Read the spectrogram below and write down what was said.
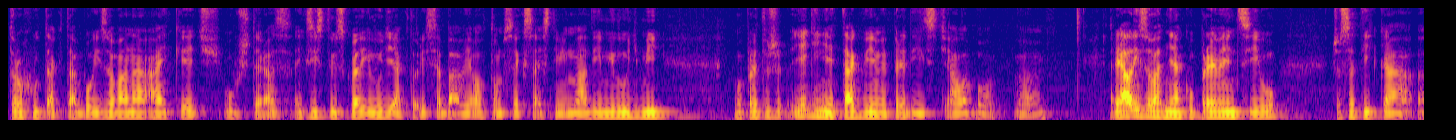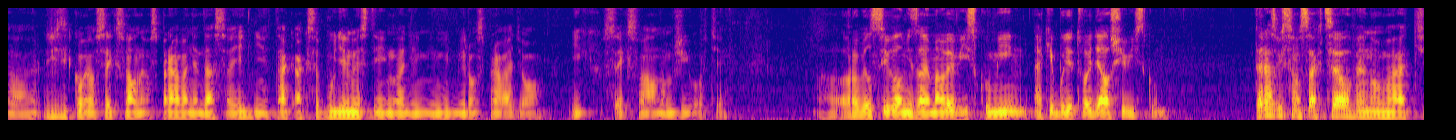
trochu tak tabuizovaná, aj keď už teraz existujú skvelí ľudia, ktorí sa bavia o tom sexe aj s tými mladými ľuďmi, bo pretože jedine tak vieme predísť alebo e, realizovať nejakú prevenciu, čo sa týka uh, rizikového sexuálneho správania, dá sa jedine tak, ak sa budeme s tými mladými ľuďmi rozprávať o ich sexuálnom živote. Robil si veľmi zaujímavé výskumy. Aký bude tvoj ďalší výskum? Teraz by som sa chcel venovať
